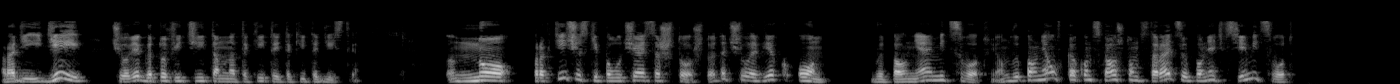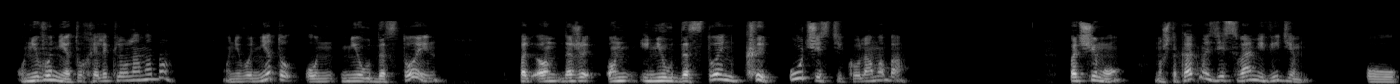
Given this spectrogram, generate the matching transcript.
Ради идеи человек готов идти там на такие-то и такие-то действия. Но практически получается что? Что этот человек, он, выполняя мицвод, и он выполнял, как он сказал, что он старается выполнять все мицвод, у него нету хелек ламаба у него нету, он не удостоен, он даже он не удостоен к участи Куламаба. Почему? Потому что, как мы здесь с вами видим у,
